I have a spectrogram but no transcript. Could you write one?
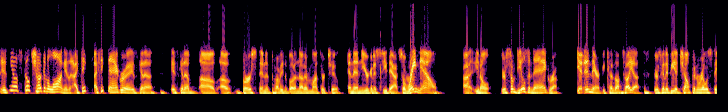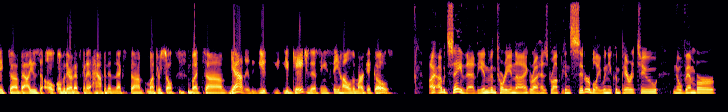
is you know still chugging along, and I think I think Niagara is gonna is gonna uh, uh, burst in probably in about another month or two, and then you're gonna see that. So right now, uh, you know, there's some deals in Niagara. Get in there because I'll tell you, there's going to be a jump in real estate uh, values o- over there. That's going to happen in the next uh, month or so. But um, yeah, you you gauge this and you see how the market goes. I, I would say that the inventory in Niagara has dropped considerably when you compare it to November,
